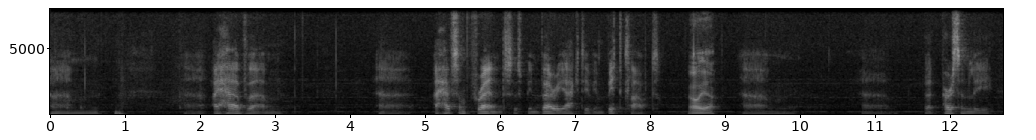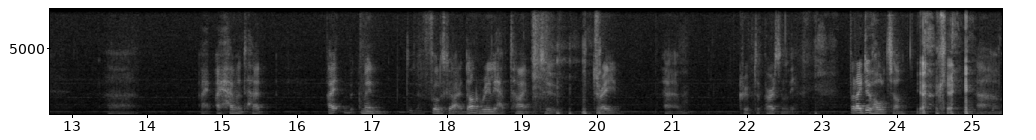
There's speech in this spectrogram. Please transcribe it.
Um, uh, I have. I have some friends who's been very active in BitClout. Oh yeah. Um, uh, but personally, uh, I, I haven't had. I, I mean, full disclosure, I don't really have time to trade um, crypto personally, but I do hold some. Yeah. Okay. um,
